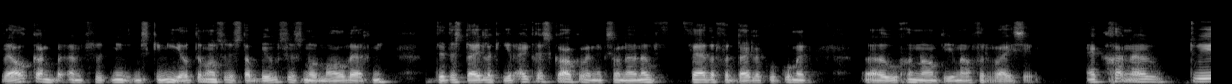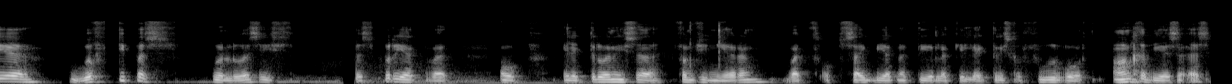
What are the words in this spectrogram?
wel kan beïnvloed nie miskien nie heeltemal so stabiel soos normaalweg nie dit is duidelik hier uitgeskakel en ek sal nou nou verder verduidelik hoekom ek uh hoegenaamd hierna verwys het. Ek gaan nou twee hooftipes horlosies bespreek wat op elektroniese funksionering wat op sy beurt natuurlik elektries gevoer word aangewese is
